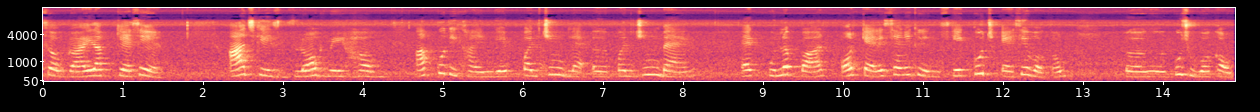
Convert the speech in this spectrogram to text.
व्हाट्सअप गाइस आप कैसे हैं? आज के इस ब्लॉग में हम आपको दिखाएँगे पंचिंग पंचिंग बैग एक पुलअप बार और कैलिस्थेनिक रिंग्स के कुछ ऐसे वर्कआउट कुछ वर्कआउट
